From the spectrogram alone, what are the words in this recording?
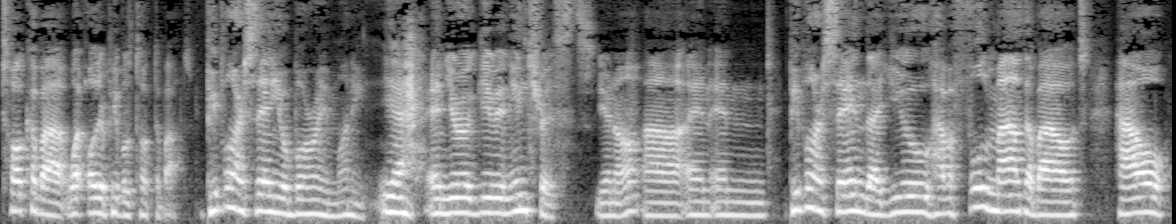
talk about what other people talked about. People are saying you're borrowing money yeah. and you're giving interest, you know, uh, and, and people are saying that you have a full mouth about how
